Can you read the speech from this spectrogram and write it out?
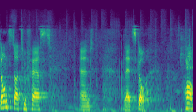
Don't start too fast and let's go. Hop,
